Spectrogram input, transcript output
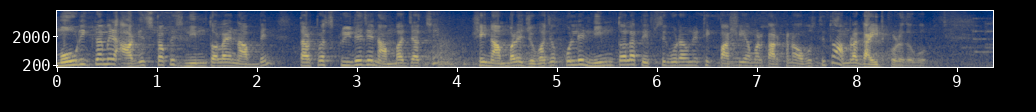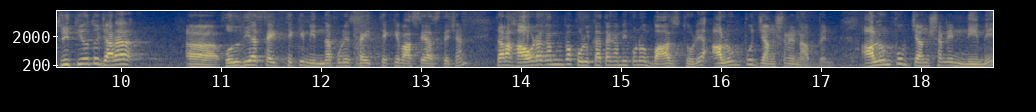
মৌরিগ্রামের আগের স্টপেজ নিমতলায় নামবেন। তারপর স্ক্রিনে যে নাম্বার যাচ্ছে, সেই নাম্বারে যোগাযোগ করলে নিমতলা, পেপসি গোডাউনের ঠিক পাশেই আমার কারখানা অবস্থিত, আমরা গাইড করে দেবো। তৃতীয়ত যারা হলদিয়ার সাইড থেকে, মিদনাপুরের সাইড থেকে বাসে আসতে চান, তারা হাওড়াগামী বা কলকাতাগামী কোনো বাস ধরে আলমপুর জাংশনে নামবেন। আলমপুর জাংশনে নেমে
